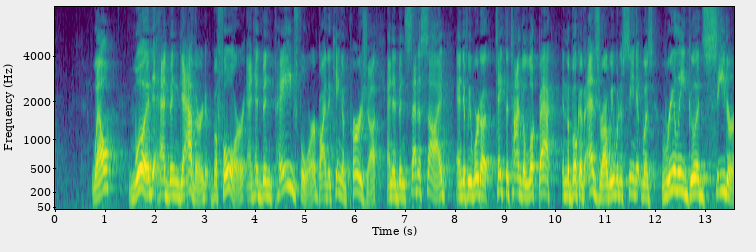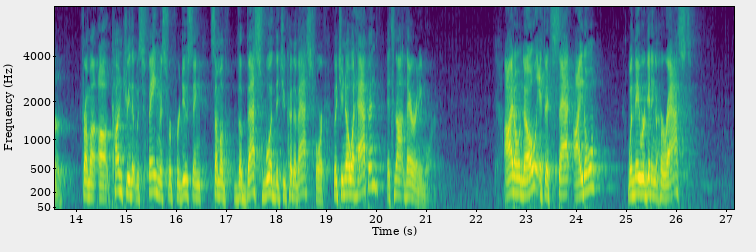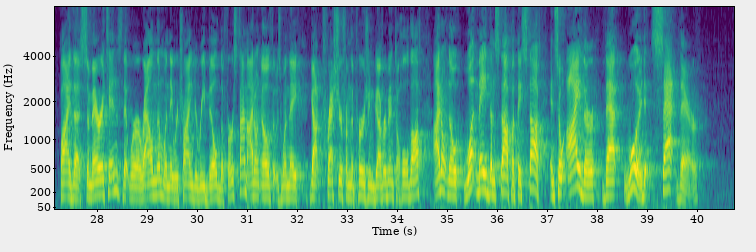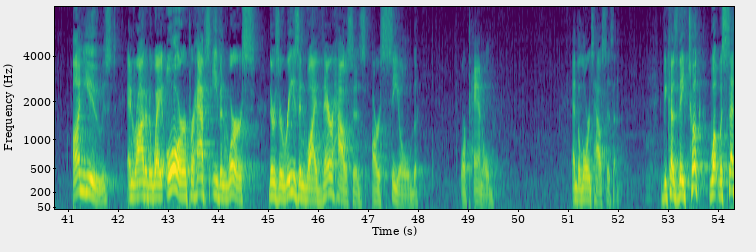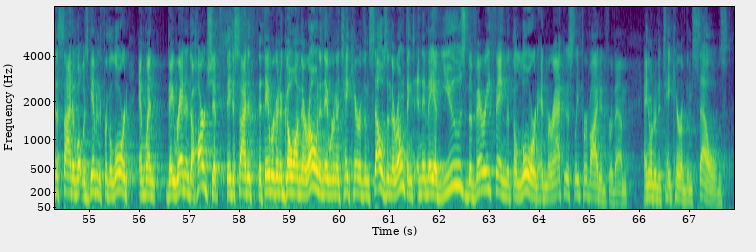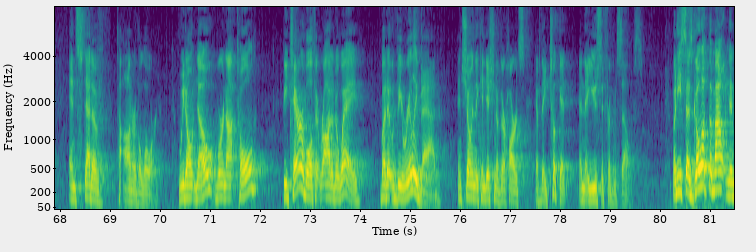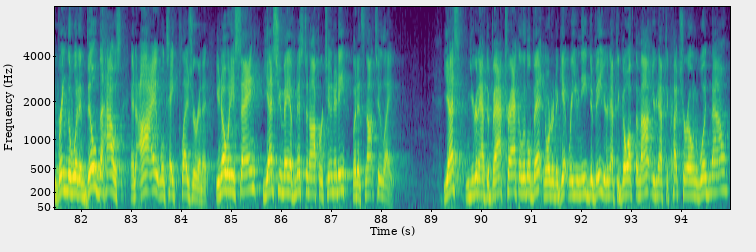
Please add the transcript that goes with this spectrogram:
Well, wood had been gathered before and had been paid for by the king of Persia and had been set aside. And if we were to take the time to look back in the book of Ezra, we would have seen it was really good cedar from a, a, country that was famous for producing some of the best wood that you could have asked for. But you know what happened? It's not there anymore. I don't know if it sat idle when they were getting harassed by the Samaritans that were around them when they were trying to rebuild the first time. I don't know if it was when they got pressure from the Persian government to hold off. I don't know what made them stop, but they stopped. And so either that wood sat there unused and rotted away, or perhaps even worse, there's a reason why their houses are sealed or paneled, and the Lord's house isn't because they took what was set aside and what was given for the Lord, and when they ran into hardship, they decided that they were going to go on their own and they were going to take care of themselves and their own things, and they may have used the very thing that the Lord had miraculously provided for them in order to take care of themselves instead of to honor the Lord. We don't know, we're not told. Be terrible if it rotted away, but it would be really bad in showing the condition of their hearts if they took it and they used it for themselves. But he says, Go up the mountain and bring the wood and build the house, and I will take pleasure in it. You know what he's saying? Yes, you may have missed an opportunity, but it's not too late. Yes, you're going to have to backtrack a little bit in order to get where you need to be. You're going to have to go up the mountain. You're going to have to cut your own wood now.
